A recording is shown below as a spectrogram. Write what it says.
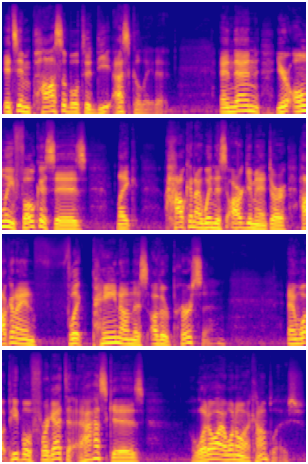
it's impossible to de escalate it. And then your only focus is like, how can I win this argument or how can I inflict pain on this other person? And what people forget to ask is, what do I want to accomplish?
